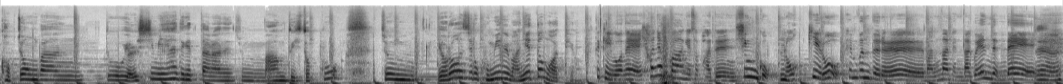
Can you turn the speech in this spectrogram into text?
걱정 반또 열심히 해야 되겠다라는 좀 마음도 있었고 좀 여러 가지로 고민을 많이 했던 것 같아요. 특히 이번에 현역광에서 받은 신곡 음. 럭키로 팬분들을 만나 뵌다고 했는데 네.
